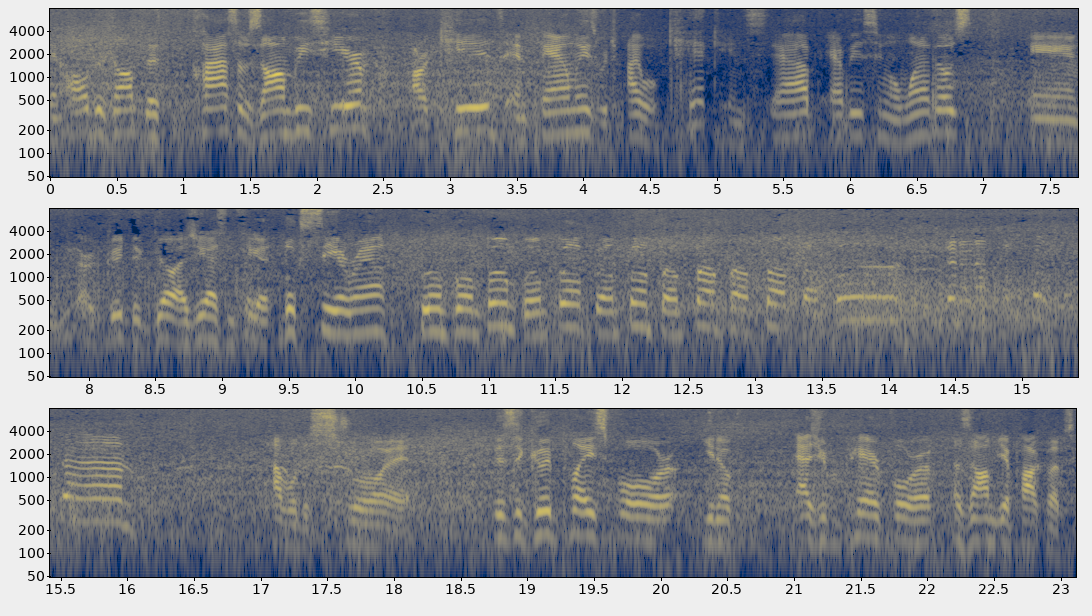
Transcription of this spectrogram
And all the, the class of zombies here are kids and families, which I will kick and stab every single one of those. And we are good to go. As you guys can take a look, see around. Boom, boom, boom, boom, boom, boom, boom, boom, boom, boom, boom, boom, boom. I will destroy it. This is a good place for, you know, as you're prepared for a zombie apocalypse.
